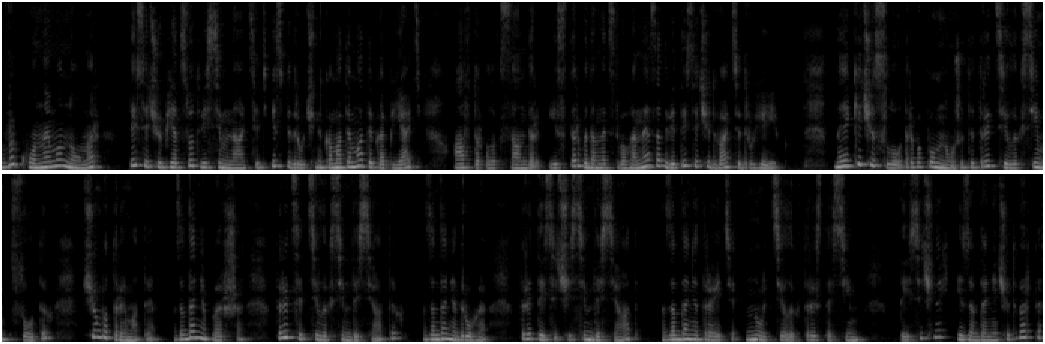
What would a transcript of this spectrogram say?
Виконуємо номер 1518 із підручника Математика 5, автор Олександр Істер, видавництво Генеза 2022 рік. На яке число треба помножити 3,7, щоб отримати? Завдання перше 30,7, завдання друге 3070, завдання третє 0,307 тисячних. І завдання четверте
